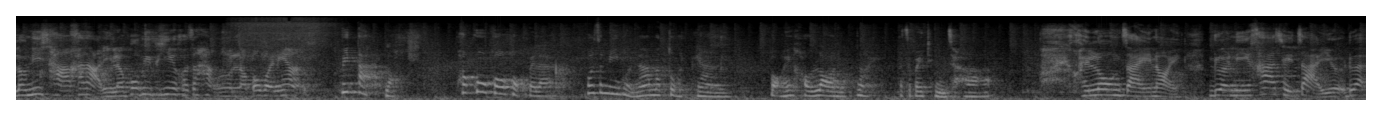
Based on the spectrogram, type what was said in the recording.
แล้วนี่ช้าขนาดนี้แล้วพวกพี่ๆเขาจะหักเงินเราปะวะเนี่ย ไม่ตัดหรอก เพราะกูโกหกไปแล้วว่าจะมีหัวหน้ามาตรวจงาน บอกให้เขารอนิดหน่อยอาจจะไปถึงช้า ค่อยโล่งใจหน่อย เดือนนี้ค่าใช้จ่ายเยอะด้วย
